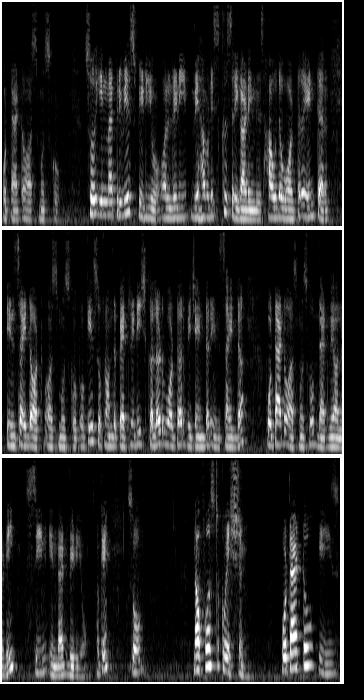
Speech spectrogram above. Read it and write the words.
potato osmoscope. So in my previous video already we have discussed regarding this how the water enter inside the osmoscope okay? So from the petri dish colored water which enter inside the potato osmoscope that we already seen in that video okay? So now first question. Potato is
